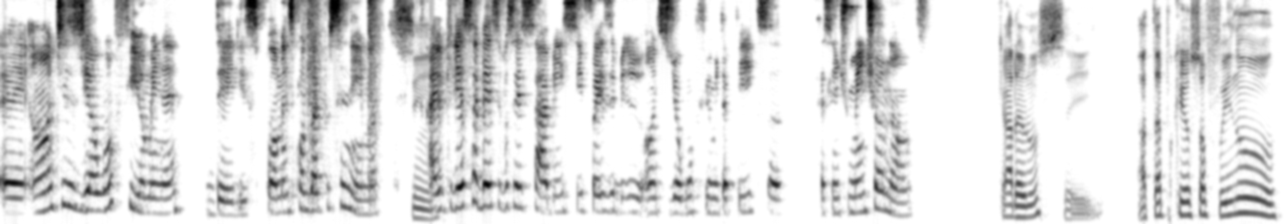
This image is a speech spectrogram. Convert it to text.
é, antes de algum filme, né? Deles, pelo menos quando vai pro cinema. Sim. Aí eu queria saber se vocês sabem se foi exibido antes de algum filme da Pixar recentemente ou não? Cara, eu não sei. Até porque eu só fui no,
